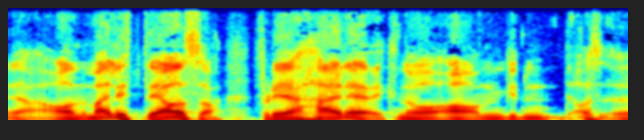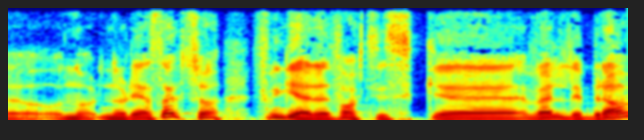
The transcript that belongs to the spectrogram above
jeg aner meg litt det, altså. Fordi her er det ikke noe annen grunn. Altså, eh, når, når det er sagt, så fungerer det faktisk eh, veldig bra.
